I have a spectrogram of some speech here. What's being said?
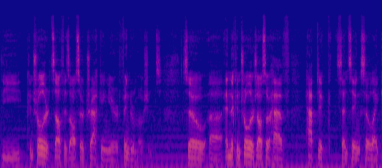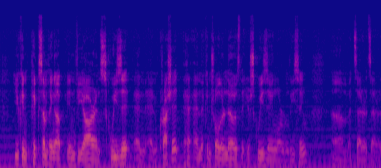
the controller itself is also tracking your finger motions. So, uh, and the controllers also have haptic sensing, so like you can pick something up in VR and squeeze it and, and crush it, and the controller knows that you're squeezing or releasing, um, et cetera, et cetera.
